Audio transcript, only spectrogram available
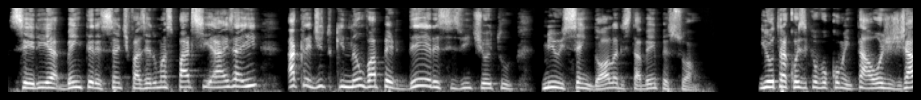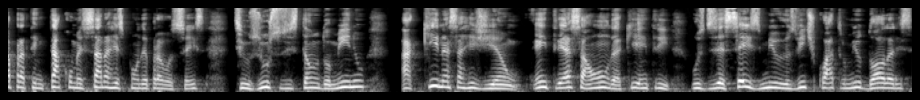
seria bem interessante fazer umas parciais aí. Acredito que não vai perder esses 28.100 dólares, tá bem, pessoal? E outra coisa que eu vou comentar hoje, já para tentar começar a responder para vocês, se os ursos estão no domínio, aqui nessa região, entre essa onda aqui, entre os 16 mil e os 24 mil dólares,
